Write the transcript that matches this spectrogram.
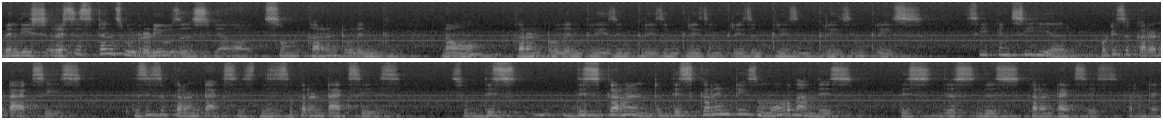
when this resistance will reduces yeah some current will increase now current will increase increase increase increase increase increase increase. See you can see here what is the current axis? This is the current axis this is the current axis. So this this current this current is more than this this this this current axis current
